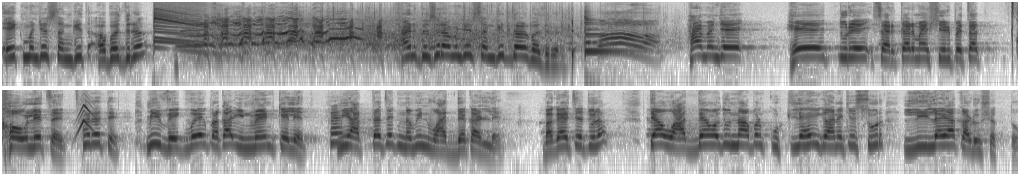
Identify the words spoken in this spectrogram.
एक म्हणजे संगीत अभद्र आणि दुसरा म्हणजे संगीत दळभद्र. हा म्हणजे हे तुरे सरकार माझ्या शिरपेचात खवलेच आहेत. खरं ते. मी वेगवेगळे प्रकार इन्व्हेंट केलेत? मी आत्ताच एक नवीन वाद्य काढले बघायचंय तुला? त्या वाद्यामधून ना आपण कुठल्याही गाण्याचे सूर लिलया काढू शकतो.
